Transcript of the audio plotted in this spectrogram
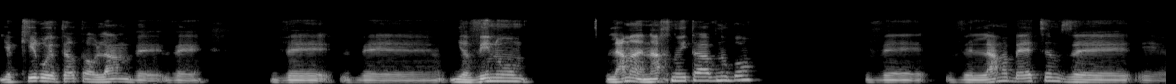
יכירו יותר את העולם ו, ו, ו, ויבינו למה אנחנו התאהבנו בו ו, ולמה בעצם זה אה,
